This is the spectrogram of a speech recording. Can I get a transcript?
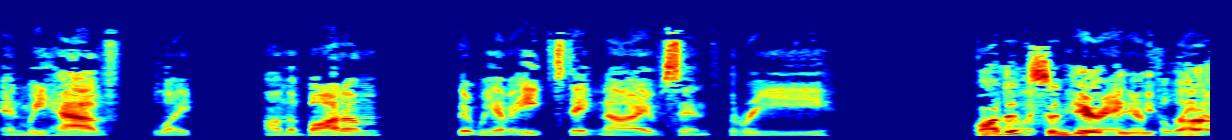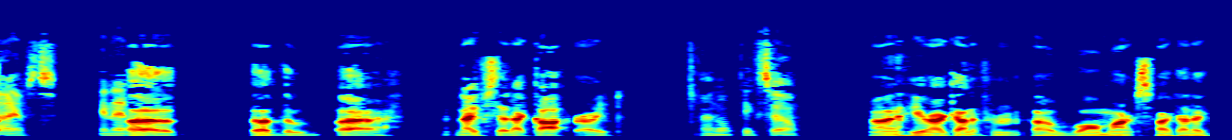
and we have like on the bottom that we have eight steak knives and three. Well, I uh, did like send you the fillet uh, knives in it. uh, uh, the uh, knife set I got, right? I don't think so. Uh, here, I got it from uh, Walmart, so I gotta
